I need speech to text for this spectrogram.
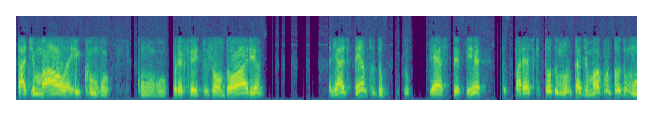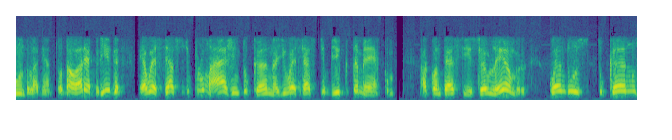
tá de mal aí com, com o prefeito João Dória. Aliás, dentro do PSDB, parece que todo mundo está de mal com todo mundo lá dentro. Toda hora é briga, é o excesso de plumagem do cana e o excesso de bico também. É acontece isso. Eu lembro quando os tucanos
